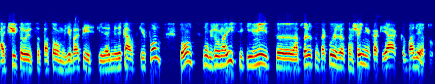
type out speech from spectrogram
отчитывается потом в европейский или американский фонд, то он ну, к журналистике имеет э, абсолютно такое же отношение, как я к балету.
